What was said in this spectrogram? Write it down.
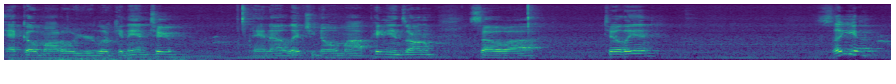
Echo model you're looking into, and uh, let you know my opinions on them. So, uh, till then, see ya.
